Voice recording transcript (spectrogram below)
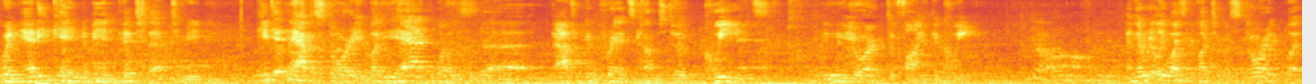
when Eddie came to me and pitched that to me, he didn't have a story. What he had was uh, African prince comes to Queens in New York to find the queen, and there really wasn't much of a story. But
